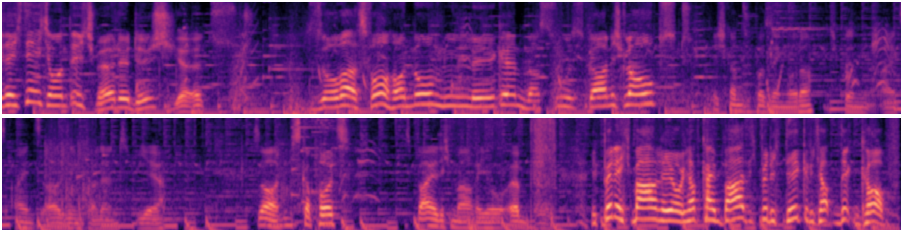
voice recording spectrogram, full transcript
richtig und ich werde dich jetzt sowas von umlegen, dass du es gar nicht glaubst. Ich kann super singen, oder? Ich bin 1-1A Singtalent. Yeah. So, du bist kaputt. Jetzt beeil dich, Mario. Äh, ich bin nicht Mario, ich habe keinen Bart, ich bin nicht dick und ich habe einen dicken Kopf.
